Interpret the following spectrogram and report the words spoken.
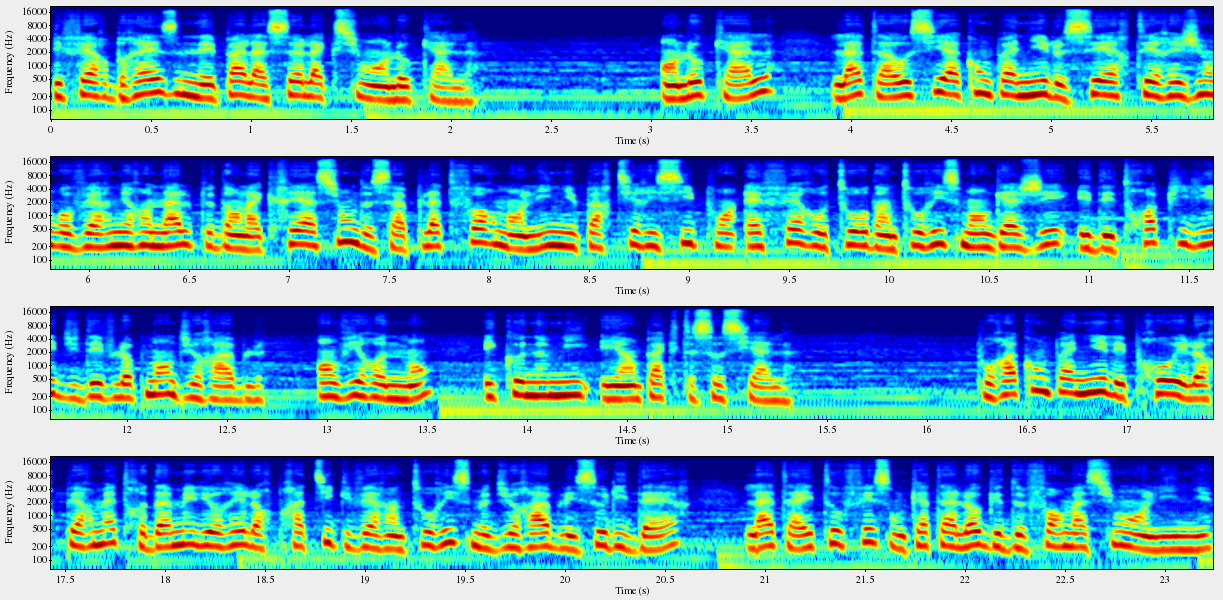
Et faire braise n'est pas la seule action en local. En local, LAT a aussi accompagné le CRT Région Auvergne-Rhône-Alpes dans la création de sa plateforme en ligne partirici.fr autour d'un tourisme engagé et des trois piliers du développement durable, environnement, économie et impact social. Pour accompagner les pros et leur permettre d'améliorer leurs pratiques vers un tourisme durable et solidaire, LAT a étoffé son catalogue de formations en ligne,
